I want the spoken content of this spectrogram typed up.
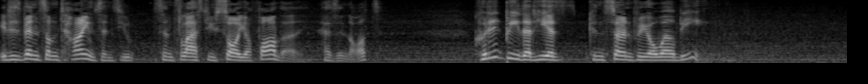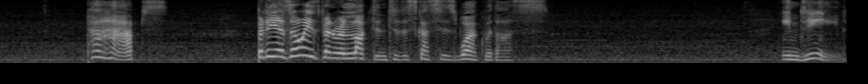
It has been some time since you since last you saw your father, has it not? Could it be that he has concern for your well-being? Perhaps. But he has always been reluctant to discuss his work with us. Indeed.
